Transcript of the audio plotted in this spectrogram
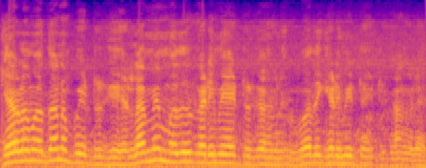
கேவலமாக தானே போயிட்டுருக்கு எல்லாமே மது கடுமையாகிட்டு இருக்காங்களே. போதைக்கு அடிமையாயிட்டு இருக்காங்களே.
